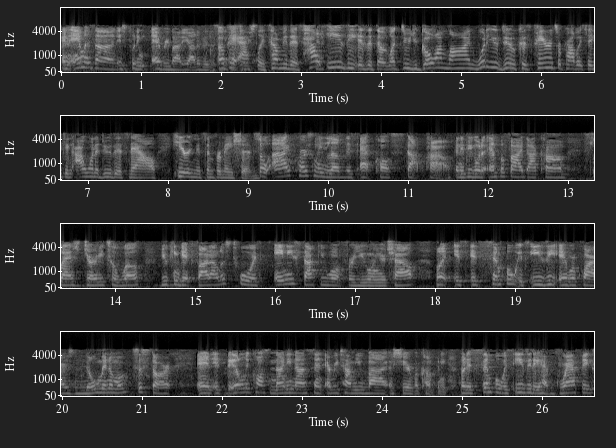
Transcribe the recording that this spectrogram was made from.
And Amazon is putting everybody out of business. Okay, Ashley, tell me this. How Yes. easy is it though? Like, do you go online? What do you do? Because parents are probably thinking, I want to do this now, hearing this information. So I personally love this app called Stockpile. And if you go to empify.com slash journey to wealth, you can get $5 towards any stock you want for you and your child. But it's, it's simple, it's easy, it requires no minimum to start. And it, only costs 99 cents every time you buy a share of a company. But it's simple, it's easy, they have graphics.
